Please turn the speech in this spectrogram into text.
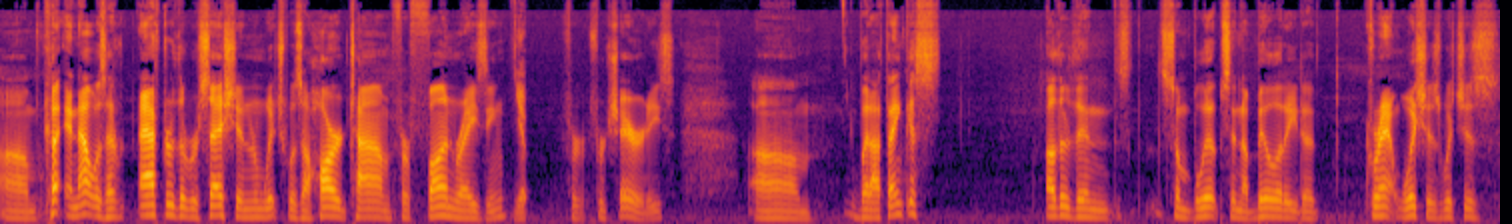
Um, cut, and that was after the recession, which was a hard time for fundraising Yep. for for charities. Um, but I think it's other than some blips and ability to grant wishes, which is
